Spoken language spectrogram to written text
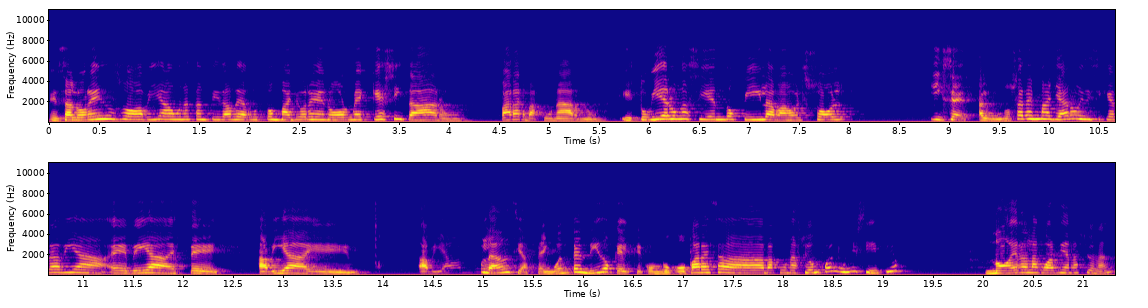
En San Lorenzo había una cantidad de adultos mayores enorme que citaron para vacunarlo y estuvieron haciendo fila bajo el sol y se, algunos se desmayaron y ni siquiera había, eh, había este, había, eh, había tengo entendido que el que convocó para esa vacunación fue el municipio, no era la Guardia Nacional.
